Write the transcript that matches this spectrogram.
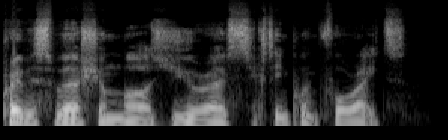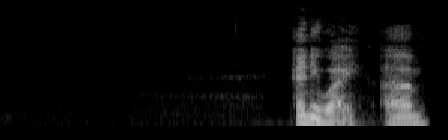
previous version was Euro 16.48. Anyway, um,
